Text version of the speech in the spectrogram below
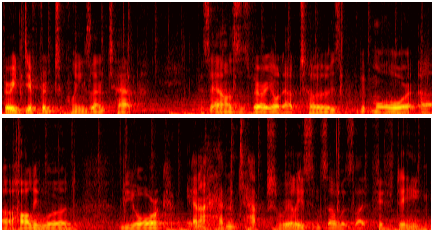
very different to Queensland Tap, because ours is very on our toes, a bit more uh, Hollywood, New York. And I hadn't tapped really since I was like 15.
